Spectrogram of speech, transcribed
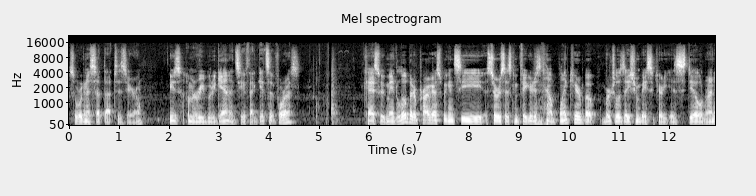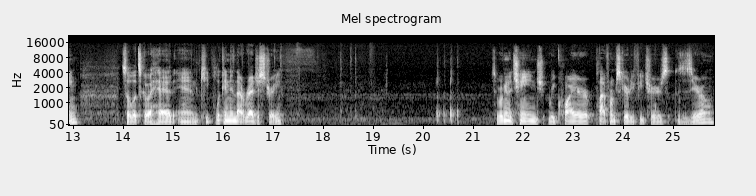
so we're going to set that to zero. I'm going to reboot again and see if that gets it for us. Okay, so we've made a little bit of progress. We can see services configured is now blank here, but virtualization-based security is still running. So let's go ahead and keep looking in that registry. So we're going to change require platform security features 0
